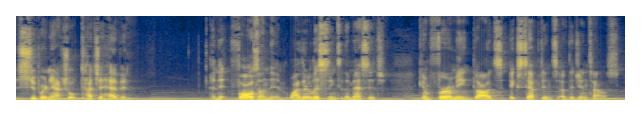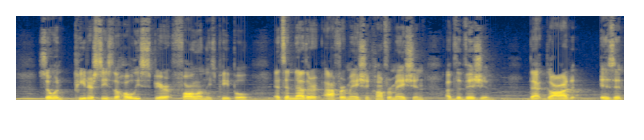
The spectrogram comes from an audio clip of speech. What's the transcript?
supernatural touch of heaven. And it falls on them while they're listening to the message, confirming God's acceptance of the Gentiles. So when Peter sees the Holy Spirit fall on these people, it's another affirmation, confirmation of the vision that God isn't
